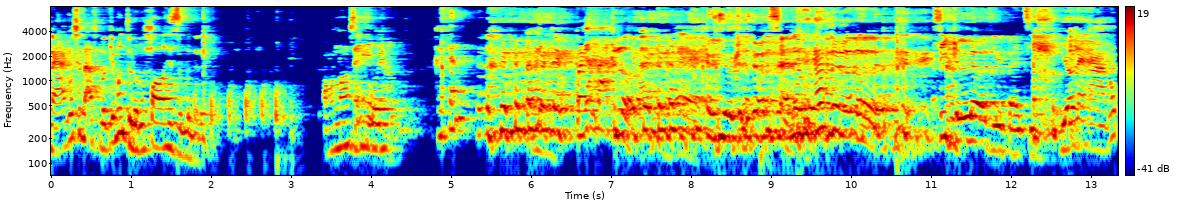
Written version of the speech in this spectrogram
Nah, aku sih tak sebut ki durung pol sih sebenarnya. Ono sing kowe Kan kan. Kowe kan tak gelo. Yo gelo. Si gelo si baji. Yo nek aku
